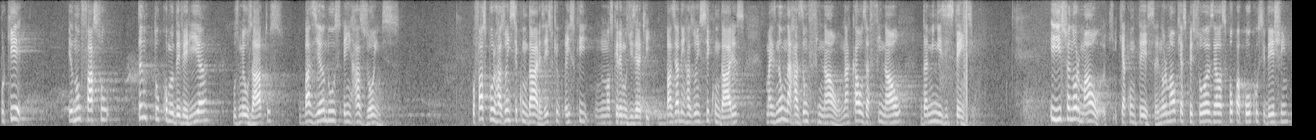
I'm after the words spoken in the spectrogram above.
porque eu não faço tanto como eu deveria os meus atos baseando-os em razões. Eu faço por razões secundárias, é isso, que, é isso que nós queremos dizer aqui. Baseado em razões secundárias, mas não na razão final, na causa final da minha existência. E isso é normal que, que, aconteça, é normal que as pessoas, elas pouco a pouco se deixem,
